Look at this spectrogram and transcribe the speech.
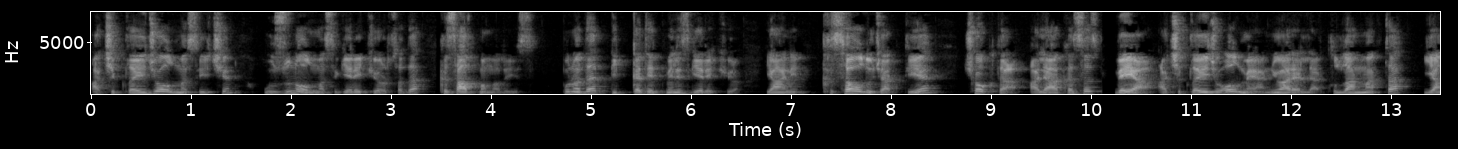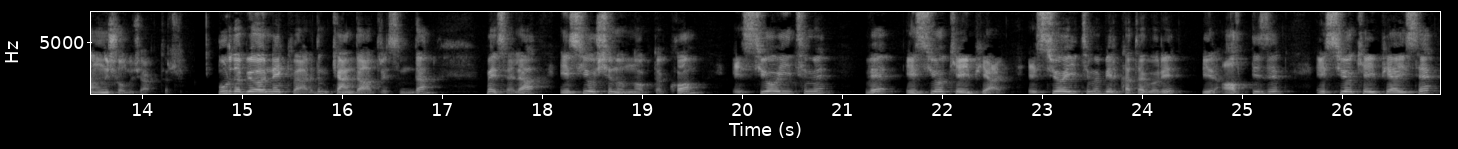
açıklayıcı olması için uzun olması gerekiyorsa da kısaltmamalıyız. Buna da dikkat etmeniz gerekiyor. Yani kısa olacak diye çok da alakasız veya açıklayıcı olmayan URL'ler kullanmakta yanlış olacaktır. Burada bir örnek verdim kendi adresimden. Mesela seochannel.com SEO eğitimi ve SEO KPI. SEO eğitimi bir kategori, bir alt dizim. SEO KPI ise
